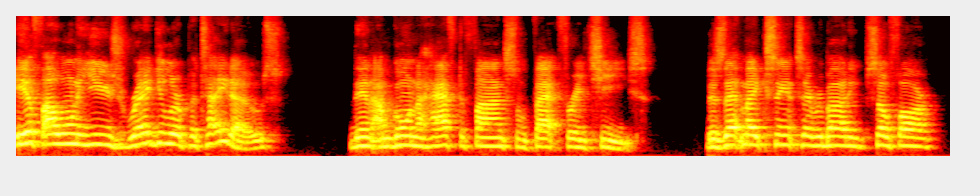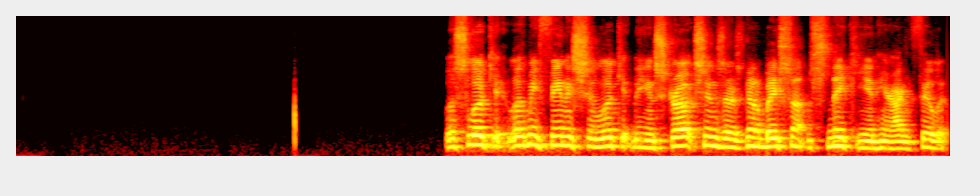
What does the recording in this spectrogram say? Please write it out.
If I want to use regular potatoes, then I'm going to have to find some fat-free cheese. Does that make sense, everybody, so far? Let's look at, let me finish and look at the instructions. There's going to be something sneaky in here. I can feel it.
